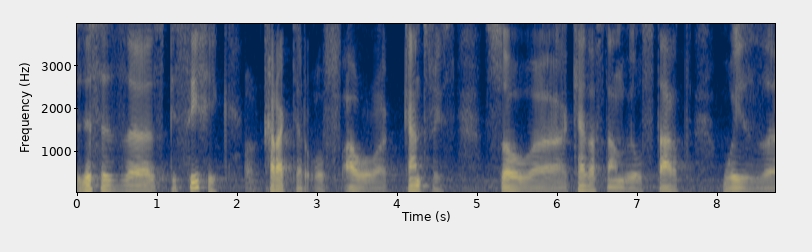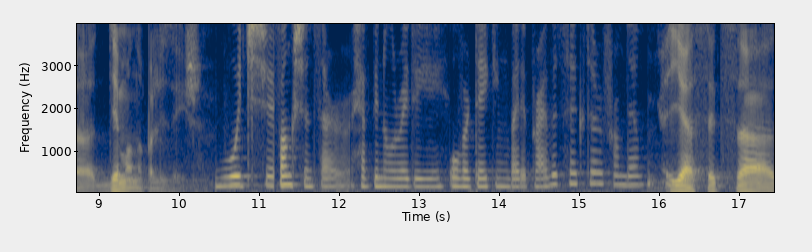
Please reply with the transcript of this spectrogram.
This is a specific character of our countries. So uh, Kazakhstan will start with uh, demonopolization. Which functions are have been already overtaken by the private sector from them? Yes, it's uh,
